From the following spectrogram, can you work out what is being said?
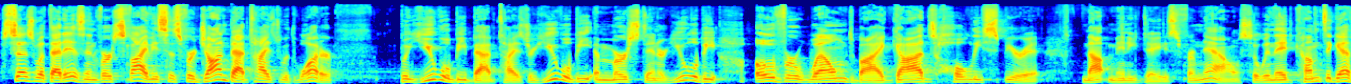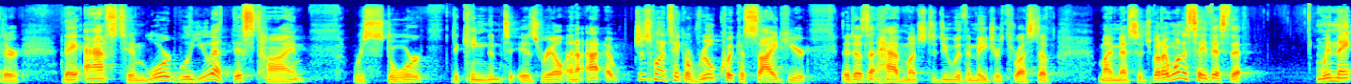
says what that is in verse 5. He says, For John baptized with water, but you will be baptized, or you will be immersed in, or you will be overwhelmed by God's Holy Spirit not many days from now. So when they'd come together, they asked him, Lord, will you at this time restore the kingdom to Israel? And I, I just want to take a real quick aside here that doesn't have much to do with the major thrust of my message. But I want to say this that when they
